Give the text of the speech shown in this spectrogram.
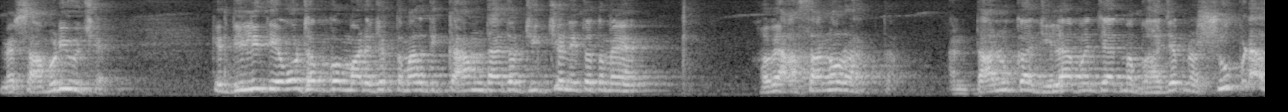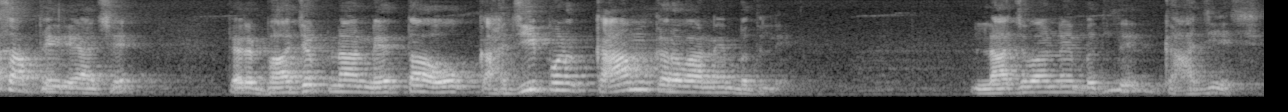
મેં સાંભળ્યું છે કે દિલ્હીથી એવો ઠપકો મળ્યો છે કે તમારાથી કામ થાય તો ઠીક છે, નહીં તો તમે હવે આશા ન રાખતા. અને તાલુકા જિલ્લા પંચાયતમાં ભાજપના સુપડા સાફ થઈ રહ્યા છે. ત્યારે ભાજપના નેતાઓ કાજી પણ કામ કરવાને બદલે, લાજવાને બદલે ગાજે છે.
